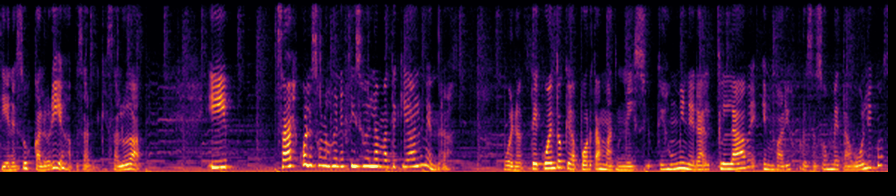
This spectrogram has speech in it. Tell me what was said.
tiene sus calorías a pesar de que es saludable. ¿Y sabes cuáles son los beneficios de la mantequilla de almendra? Bueno, te cuento que aporta magnesio, que es un mineral clave en varios procesos metabólicos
